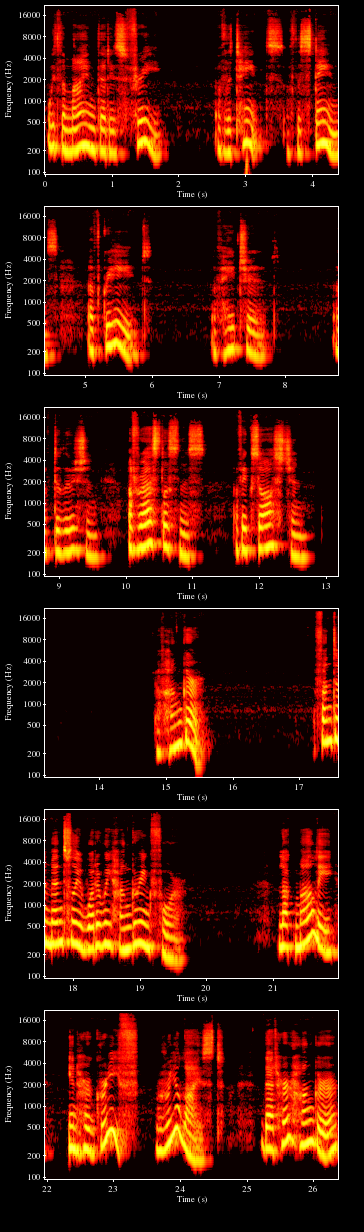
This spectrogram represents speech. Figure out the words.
with the mind that is free of the taints, of the stains, of greed, of hatred, of delusion, of restlessness, of exhaustion, of hunger. Fundamentally, what are we hungering for? Lakmali, in her grief, realized that her hunger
